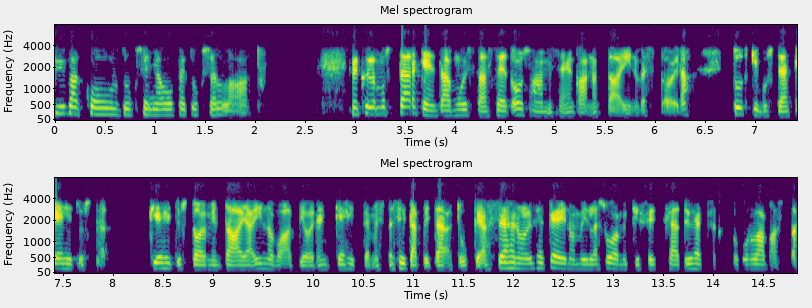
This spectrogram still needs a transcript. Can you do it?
hyvä koulutuksen ja opetuksen laatu? Ja kyllä minusta tärkeintä on muistaa se, että osaamiseen kannattaa investoida. Tutkimusta ja kehitystä kehitystoimintaa ja innovaatioiden kehittämistä, sitä pitää tukea. Sehän oli se keino, millä Suomikin sitten sieltä 90-luvun lamasta,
